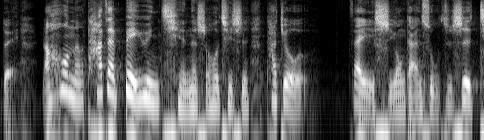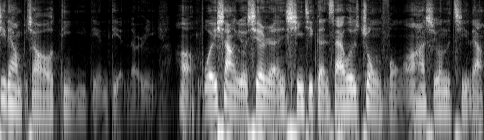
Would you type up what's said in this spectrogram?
对，然后呢，他在备孕前的时候，其实他就在使用肝素，只是剂量比较低一点点而已。哈，不会像有些人心肌梗塞或者中风啊，他使用的剂量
